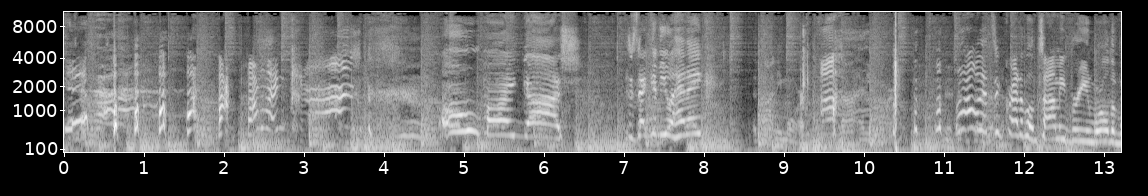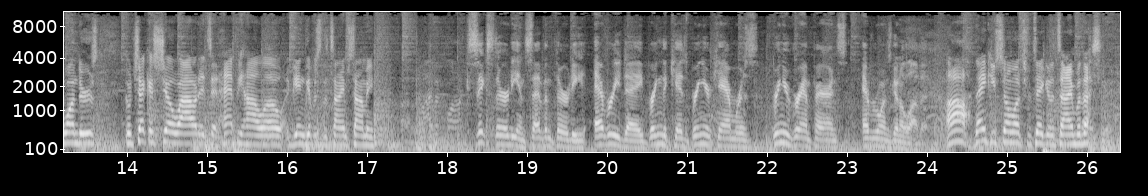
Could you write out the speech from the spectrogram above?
oh my gosh. Oh my gosh. Does that give you a headache? Not anymore. Not anymore. Oh, that's incredible. Tommy Breen, World of Wonders. Go check his show out. It's at Happy Hollow. Again, give us the times, Tommy. Five o'clock, six thirty, and seven thirty every day. Bring the kids. Bring your cameras. Bring your grandparents. Everyone's gonna love it. Oh, thank you so much for taking the time with us.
